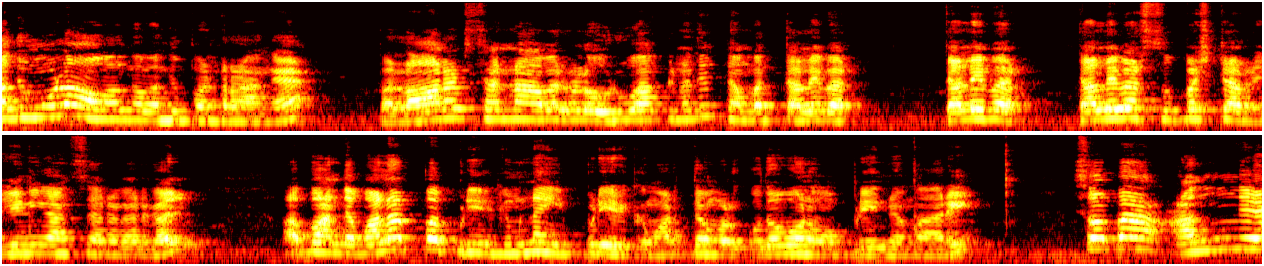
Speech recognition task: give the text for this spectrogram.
அது மூலம் அவங்க வந்து பண்ணுறாங்க இப்போ லாரன்ஸ் அண்ணா அவர்களை உருவாக்குனது நம்ம தலைவர் தலைவர் தலைவர் சூப்பர் ஸ்டார் ரஜினிகாந்த் சார் அவர்கள். அப்போ அந்த வளர்ப்பு அப்படி இருக்கும்னா இப்படி இருக்கும். அடுத்தவங்களுக்கு உதவணும் அப்படின்ற மாதிரி. ஸோ அப்போ அங்கே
